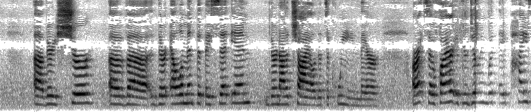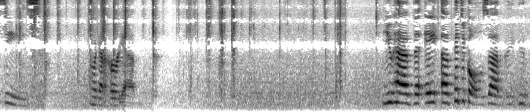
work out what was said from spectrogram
uh, very sure of uh, their element that they set in. They're not a child, it's a queen there. All right, so fire, if you're dealing with a Pisces, Oh, I gotta hurry up. You have the Eight of Pentacles, uh,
